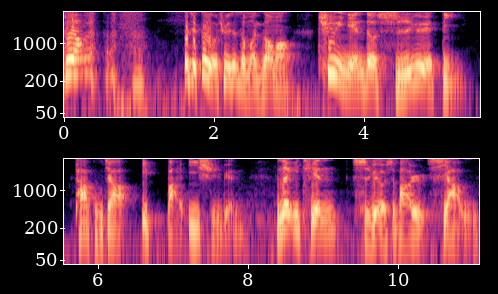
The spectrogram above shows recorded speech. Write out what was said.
对啊，而且更有趣的是什么？你知道吗？去年的十月底，它股价一百一十元，那一天十月二十八日下午。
